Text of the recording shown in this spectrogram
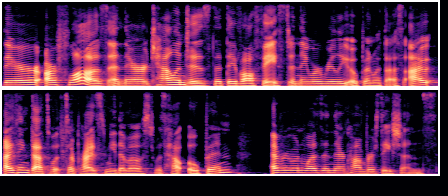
there are flaws and there are challenges that they've all faced, and they were really open with us. I, I think that's what surprised me the most was how open everyone was in their conversations.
